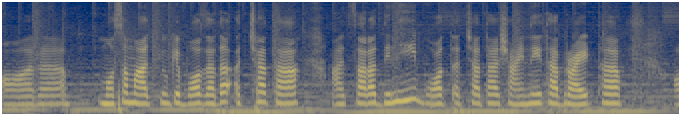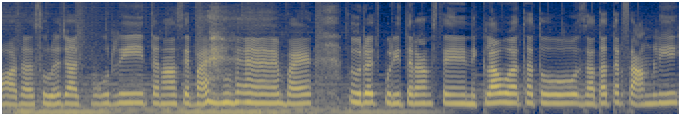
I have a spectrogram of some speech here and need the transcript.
और मौसम आज क्योंकि बहुत ज़्यादा अच्छा था। आज सारा दिन ही बहुत अच्छा था शाइनी था ब्राइट था। और सूरज आज पूरी तरह से बाय बाय सूरज पूरी तरह से निकला हुआ था तो ज़्यादातर फैमिली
